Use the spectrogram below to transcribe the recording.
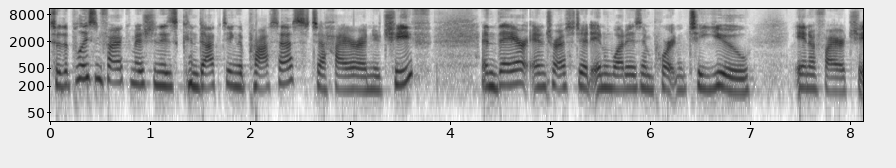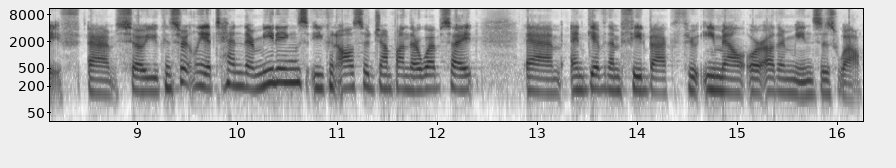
So the Police and Fire Commission is conducting the process to hire a new chief, and they are interested in what is important to you in a fire chief. Um, so you can certainly attend their meetings. You can also jump on their website um, and give them feedback through email or other means as well.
